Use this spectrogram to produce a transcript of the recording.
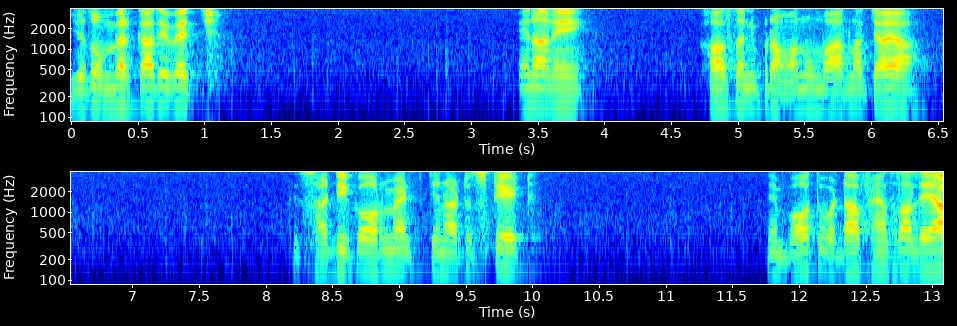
ਜਦੋਂ ਅਮਰੀਕਾ ਦੇ ਵਿੱਚ ਇਹਨਾਂ ਨੇ ਖਾਲਸਤਾਨੀ ਭਰਾਵਾਂ ਨੂੰ ਮਾਰਨਾ ਚਾਹਿਆ, ਤੇ ਸਾਡੀ ਗਵਰਨਮੈਂਟ, ਯੂਨਾਈਟਿਡ ਸਟੇਟ ਨੇ ਬਹੁਤ ਵੱਡਾ ਫੈਸਲਾ ਲਿਆ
